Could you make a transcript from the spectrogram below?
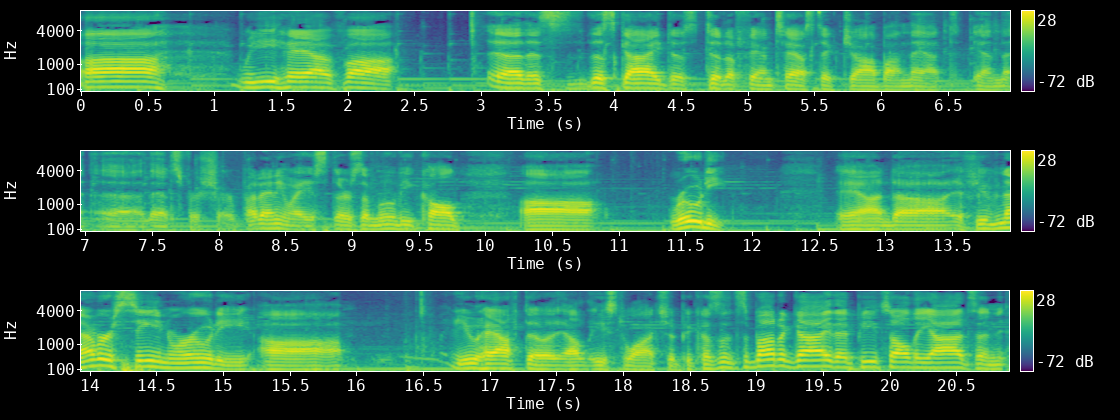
uh, we have uh, uh, this this guy just did a fantastic job on that, and uh, that's for sure. But anyways, there's a movie called uh, Rudy, and if you've never seen Rudy you have to at least watch it because it's about a guy that beats all the odds and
